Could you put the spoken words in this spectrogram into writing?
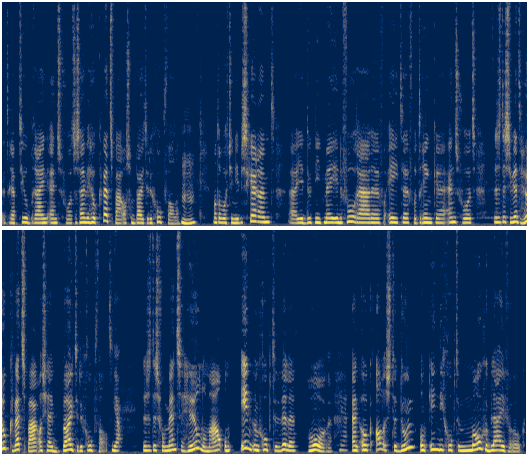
het reptielbrein enzovoort, dan zijn we heel kwetsbaar als we buiten de groep vallen. Mhm. Want dan word je niet beschermd, eh, je doet niet mee in de voorraden voor eten, voor drinken enzovoort. Dus het is, je bent heel kwetsbaar als jij buiten de groep valt. Ja. Dus het is voor mensen heel normaal om in een groep te willen horen. Ja. En ook alles te doen om in die groep te mogen blijven ook.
